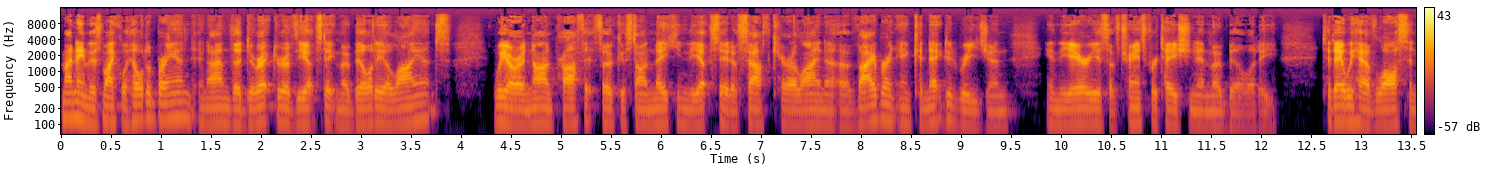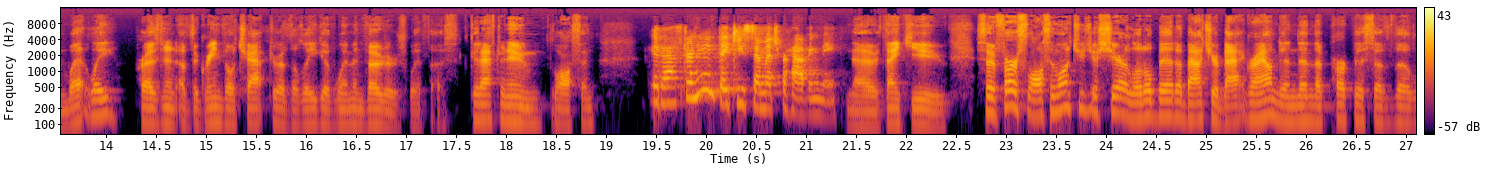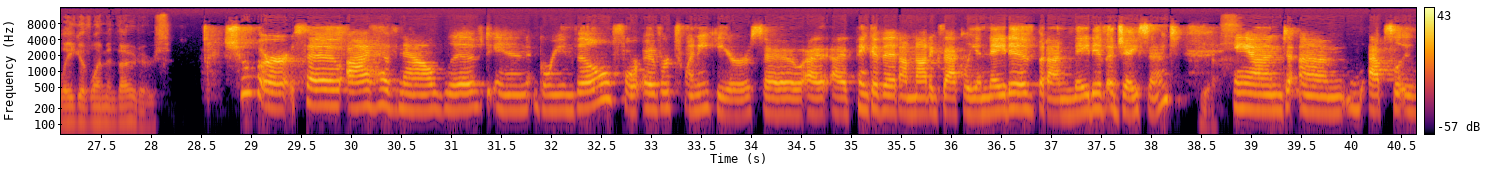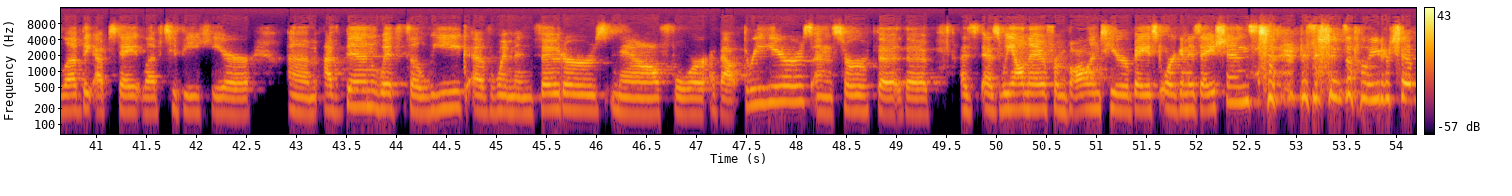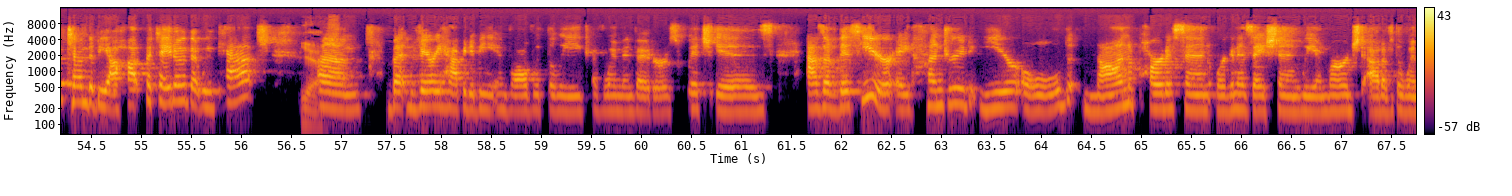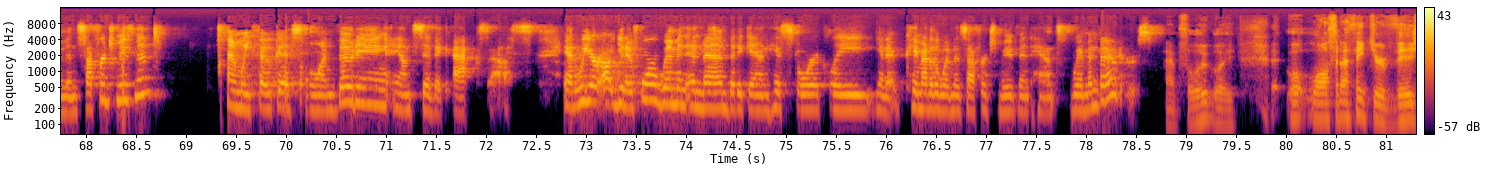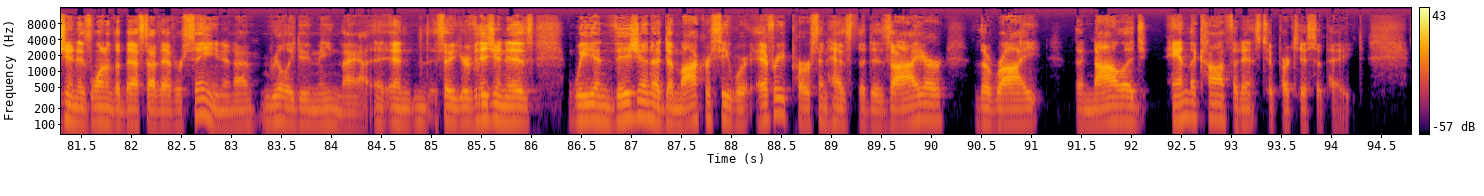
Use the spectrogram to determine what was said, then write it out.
My name is Michael Hildebrand, and I'm the director of the Upstate Mobility Alliance. We are a nonprofit focused on making the upstate of South Carolina a vibrant and connected region in the areas of transportation and mobility. Today we have Lawson Wetley, president of the Greenville chapter of the League of Women Voters, with us. Good afternoon, Lawson. Good afternoon. Thank you so much for having me. No, thank you. So, first, Lawson, why don't you just share a little bit about your background and then the purpose of the League of Women Voters? Sure. So I have now lived in Greenville for over 20 years. So I, I, think of it, I'm not exactly a native, but I'm native adjacent. Yes. And um, absolutely love the upstate, love to be here. Um, I've been with the League of Women Voters now for about three years and served the, the as, as we all know from volunteer based organizations, to positions of leadership tend to be a hot potato that we catch. Yeah. Um, but very happy to be involved with the League of Women Voters, which is, as of this year, a hundred year old nonpartisan organization. We emerged out of the women's suffrage movement and we focus on voting and civic access. And we are, uh, you know, for women and men, but again, historically, you know, came out of the women's suffrage movement, hence women voters. Absolutely. Well, Lawson, I think your vision is one of the best I've ever seen, and I really do mean that. And so your vision is we envision a democracy where every person has the desire, the right, the knowledge, and the confidence to participate.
